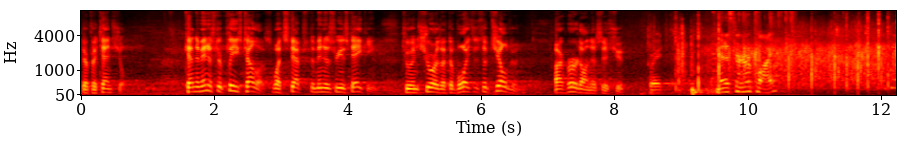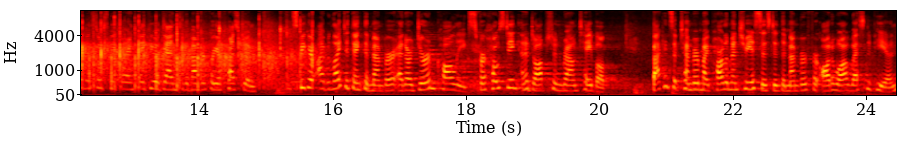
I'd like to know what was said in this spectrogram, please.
their potential. Can the minister please tell us what steps the ministry is taking to ensure that the voices of children are heard on this issue? Great. Minister to reply. Thank you, Mr. Speaker, and thank you again to the member for your question. Speaker, I would like to thank the member and our Durham colleagues for hosting an adoption roundtable. Back in September, my parliamentary assistant, the member for Ottawa West Nepean,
